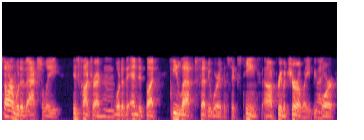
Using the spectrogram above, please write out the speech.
Starr would have actually, his contract Mhm. would have ended, but he left February the 16th uh, prematurely before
